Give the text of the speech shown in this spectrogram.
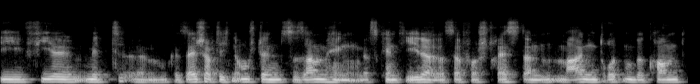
die viel mit ähm, gesellschaftlichen Umständen zusammenhängen. Das kennt jeder, dass er vor Stress dann Magendrücken bekommt.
